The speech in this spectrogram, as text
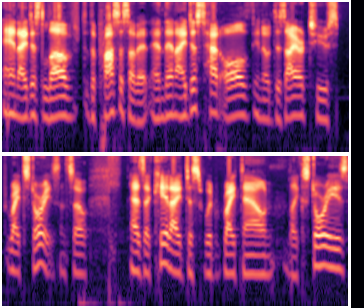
and I just loved the process of it. And then I just had all you know desire to write stories, and so as a kid, I just would write down like stories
